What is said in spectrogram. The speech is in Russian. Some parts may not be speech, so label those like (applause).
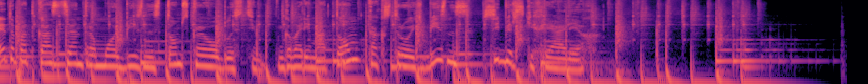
Это подкаст Центра «Мой бизнес» Томской области. Говорим о том, как строить бизнес в сибирских реалиях.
